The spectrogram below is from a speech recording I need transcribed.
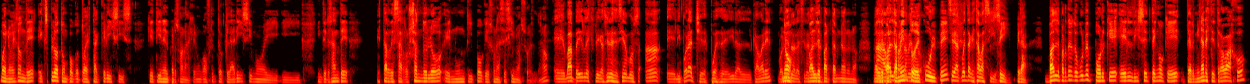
bueno, es donde explota un poco toda esta crisis que tiene el personaje, en un conflicto clarísimo y, y interesante estar desarrollándolo en un tipo que es un asesino a sueldo, ¿no? Eh, va a pedirle explicaciones, decíamos, a eh, Liporache después de ir al cabaret. Volviendo No, a la escena va al departamento, no, no, no, va al Ah, al departamento de culpe. Se da cuenta que está vacío. Sí, espera, va al departamento de culpe porque él dice tengo que terminar este trabajo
